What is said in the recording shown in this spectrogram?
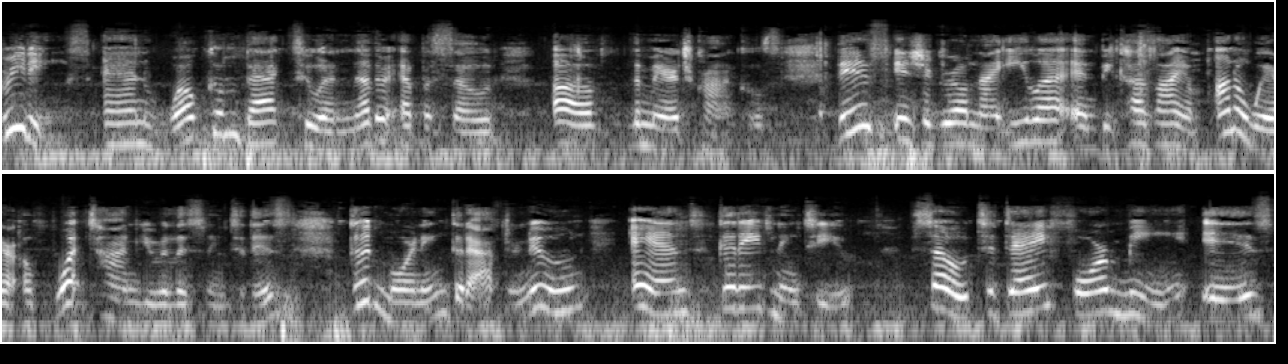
Greetings and welcome back to another episode of the Marriage Chronicles. This is your girl Nailah, and because I am unaware of what time you are listening to this, good morning, good afternoon, and good evening to you. So, today for me is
